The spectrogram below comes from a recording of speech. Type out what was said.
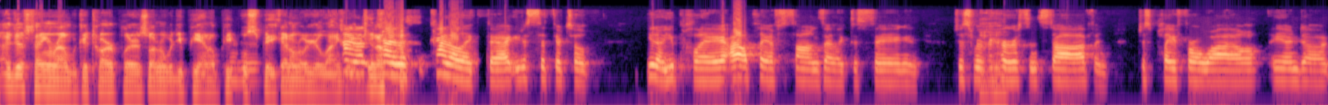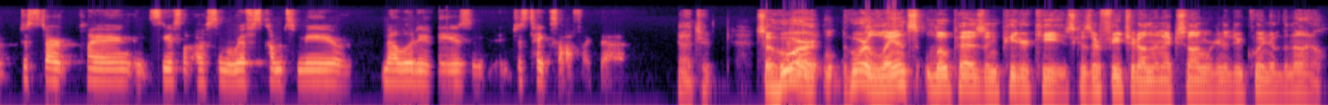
I just hang around with guitar players, so I don't know what you piano people Mhm. speak. I don't know your language. kind you of, know? kind of, kind of like that. You just sit there till you know, you play. I'll play off songs I like to sing and just Uh-huh. rehearse and stuff, and just play for a while, and uh, just start playing and see if some, if some riffs come to me or melodies, and it just takes off like that. Gotcha. So who are who are Lance Lopez and Peter Keys? Because they're featured on the next song we're going to do, Queen of the Nile.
